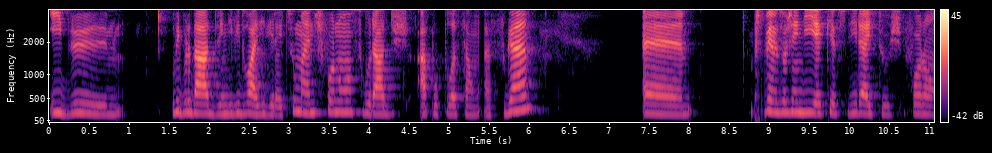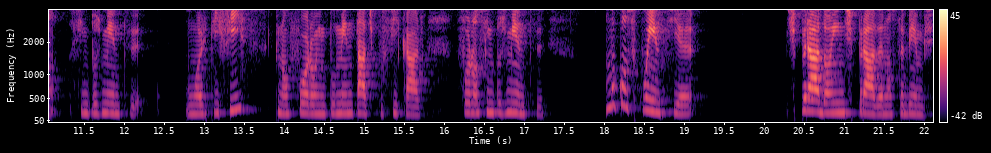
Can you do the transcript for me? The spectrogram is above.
e de liberdades individuais e direitos humanos foram assegurados à população afegã. Uh, percebemos hoje em dia que esses direitos foram simplesmente um artifício, que não foram implementados por ficar, foram simplesmente uma consequência esperada ou inesperada, não sabemos,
